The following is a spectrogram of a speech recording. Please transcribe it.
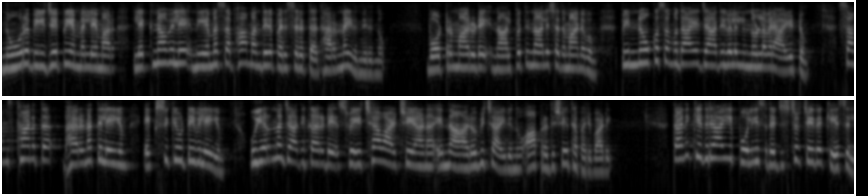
നൂറ് B J P M L എമാർ ലക്നൌവിലെ നിയമസഭാ മന്ദിര പരിസരത്ത് ധർണയിരുന്നിരുന്നു വോട്ടർമാരുടെ നാൽപ്പത്തിനാല് ശതമാനവും പിന്നോക്ക സമുദായ ജാതികളിൽ നിന്നുള്ളവരായിട്ടും സംസ്ഥാനത്ത് ഭരണത്തിലെയും എക്സിക്യൂട്ടീവിലെയും ഉയർന്ന ജാതിക്കാരുടെ സ്വേച്ഛാവാഴ്ചയാണ് എന്ന് ആരോപിച്ചായിരുന്നു ആ പ്രതിഷേധ പരിപാടി. തനിക്കെതിരായി പോലീസ് രജിസ്റ്റർ ചെയ്ത കേസിൽ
